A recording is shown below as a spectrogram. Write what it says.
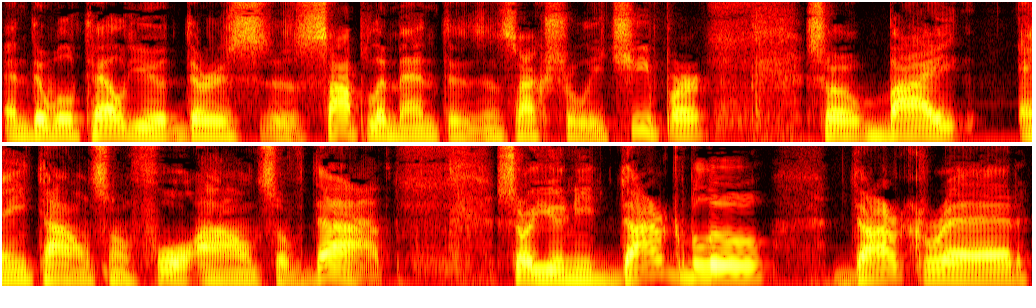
And they will tell you there is a supplement and it's actually cheaper. So buy eight ounce and four ounce of that. So you need dark blue, dark red,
